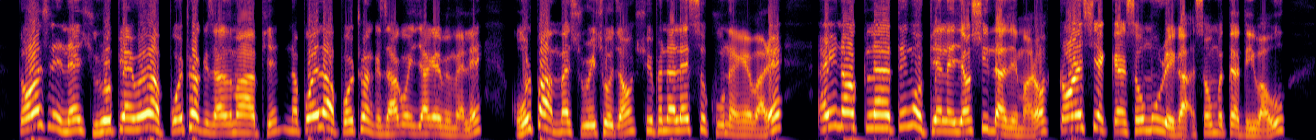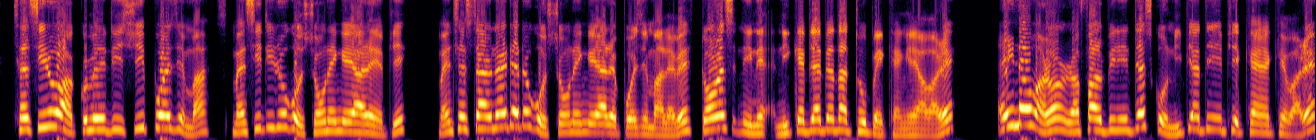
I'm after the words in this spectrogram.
။ Torres အနေနဲ့ Euro ပြိုင်ပွဲမှာပွဲထွက်ကစားသမားအဖြစ်နှစ်ပွဲသာပွဲထွက်ကစားခွင့်ရခဲ့ပေမဲ့လည်း goal per match ratio ကြောင့်ရွှေဖက်နယ်လည်းစွတ်ကူးနိုင်ခဲ့ပါတယ်။ အဲဒီနောက်ကလပ်အသင်းကိုပြန်လည်ရောက်ရှိလာချိန်မှာတော့ Torres ရဲ့ကန်ဆုံးမှုတွေကအဆုံးမသက်သေးပါဘူး။ Chelsea တို့က Community Shield ပွဲစဉ်မှာ Man City တို့ကိုရှုံးနိမ့်ခဲ့ရတဲ့အပြင် Manchester United တို့ကိုရှုံးနေခဲ့ရတဲ့ပွဲစဉ်မှာလည်းပဲ Torres အနေနဲ့အနီးကပ်ပြပြသထုတ်ပယ်ခံခဲ့ရပါတယ်။အဲဒီနောက်မှာတော့ Rafael Benitez ကိုနီးပြတဲ့အဖြစ်ခံရခဲ့ပါတယ်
